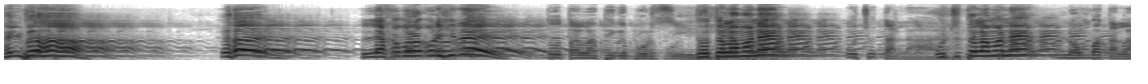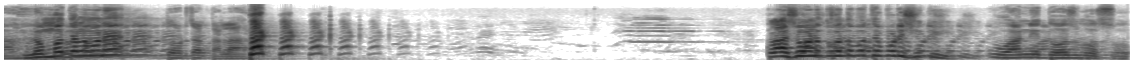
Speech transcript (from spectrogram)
এই বা। এই, লেখাপড়া করিস রে? দোতলা থেকে পড়ছি। দোতলা মানে? উঁচু তালা উঁচুতলা মানে? লম্বা তালা। লম্বা তলা মানে? দরজা তালা। ক্লাস ওয়ান কত বছর পড়িস তুই? ওয়ানে দশ বছর।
